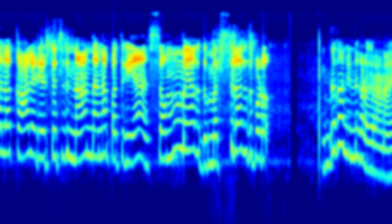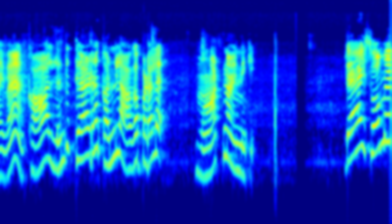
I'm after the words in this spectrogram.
ஆளாக காலடி எடுத்து வச்சது நான் தானே பார்த்துக்கேன் செம்மையாகுது மெர்சலாகுது படம். இங்கே தான் நின்று கிடக்குறானா இவன்? கால்லேருந்து தேடுற கண்ணில் அகப்படலை. மாட்டினான் இன்னைக்கு. டேய் சோமு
